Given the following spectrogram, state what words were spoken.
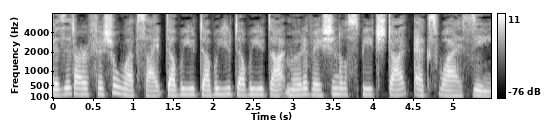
Visit our official website www.motivationalspeech.xyz.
